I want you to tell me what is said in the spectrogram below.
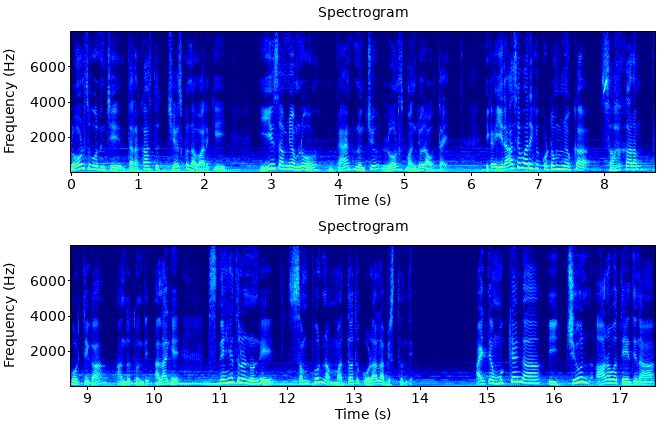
లోన్స్ గురించి దరఖాస్తు చేసుకున్న వారికి ఈ సమయంలో బ్యాంక్ నుంచి లోన్స్ మంజూరు అవుతాయి. ఇక ఈ రాశి వారికి కుటుంబం యొక్క సహకారం పూర్తిగా అందుతుంది. అలాగే స్నేహితుల నుండి సంపూర్ణ మద్దతు కూడా లభిస్తుంది. అయితే ముఖ్యంగా ఈ జూన్ ఆరవ తేదీన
